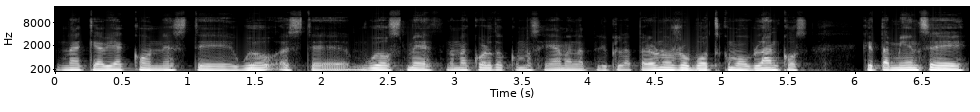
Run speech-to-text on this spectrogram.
una que había con este Will, este Will Smith, no me acuerdo cómo se llama la película, pero unos robots como blancos que también se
